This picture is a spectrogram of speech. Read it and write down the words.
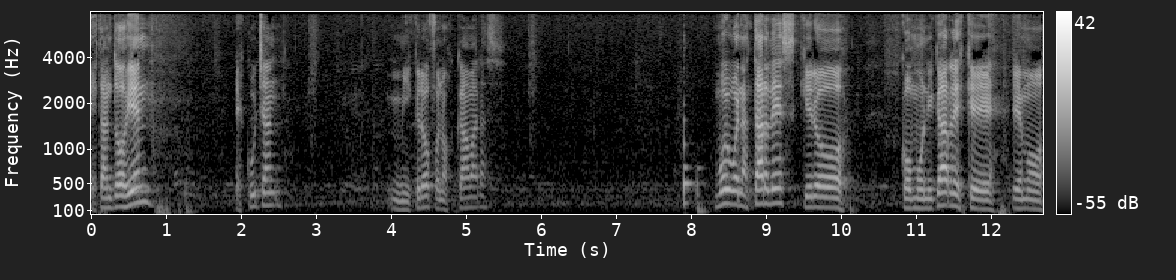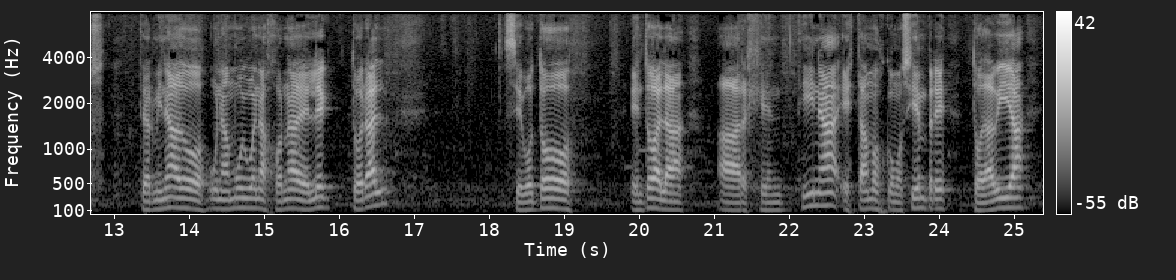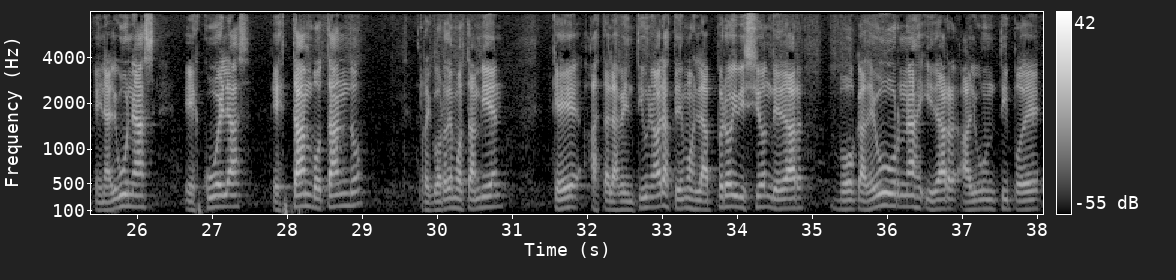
¿Están todos bien? ¿Escuchan? Micrófonos, cámaras. Muy buenas tardes. Quiero comunicarles que hemos terminado una muy buena jornada electoral. Se votó en toda la Argentina. Estamos, como siempre, todavía en algunas escuelas. Están votando. Recordemos también que hasta las 21 horas tenemos la prohibición de dar bocas de urnas y dar algún tipo de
